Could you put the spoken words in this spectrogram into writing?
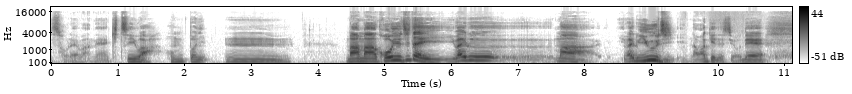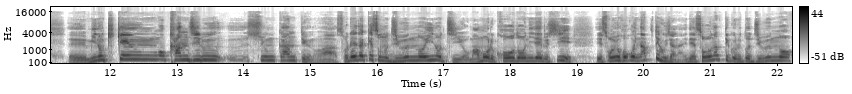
それはね、きついわ。本当に。うん。まあまあ、こういう事態、いわゆる、まあ、いわゆる有事なわけですよ。で、えー、身の危険を感じる瞬間っていうのは、それだけその自分の命を守る行動に出るし、そういう方向になってくじゃない。で、そうなってくると自分の、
